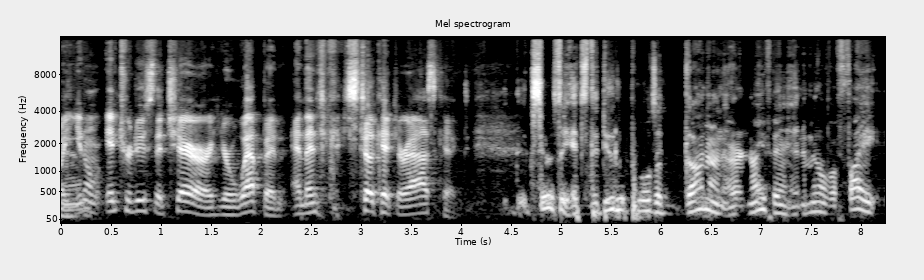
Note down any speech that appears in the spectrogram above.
But you don't introduce the chair, your weapon, and then you still get your ass kicked. seriously, it's the dude who pulls a gun on or a knife in, in the middle of a fight,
